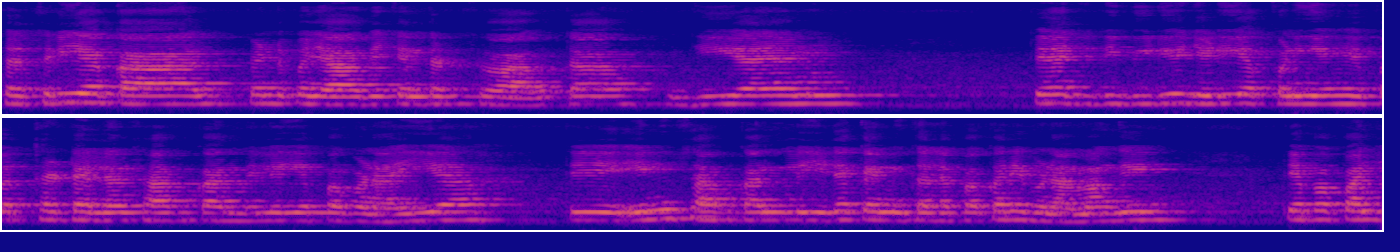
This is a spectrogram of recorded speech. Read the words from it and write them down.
ਸਤਿ ਸ੍ਰੀ ਅਕਾਲ, ਪਿੰਡ ਪੰਜਾਬ ਦੇ ਚੰਦਰ ਸਵਾਗਤ ਆ ਜੀ ਆਇਆਂ ਨੂੰ। ਤੇ ਅੱਜ ਦੀ ਵੀਡੀਓ ਜਿਹੜੀ ਆਪਣੀ ਇਹ ਪੱਥਰ ਟੈਲਾਂ ਸਾਫ਼ ਕਰਨ ਦੇ ਲਈ ਆਪਾਂ ਬਣਾਈ ਆ, ਤੇ ਇਹਨੂੰ ਸਾਫ਼ ਕਰਨ ਲਈ ਜਿਹੜਾ ਕੈਮੀਕਲ ਆਪਾਂ ਘਰੇ ਬਣਾਵਾਂਗੇ, ਤੇ ਆਪਾਂ ਪੰਜ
